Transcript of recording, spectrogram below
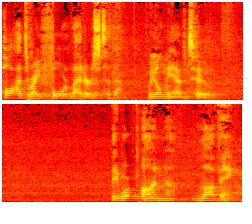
Paul had to write four letters to them. We only have two. They were unloving.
